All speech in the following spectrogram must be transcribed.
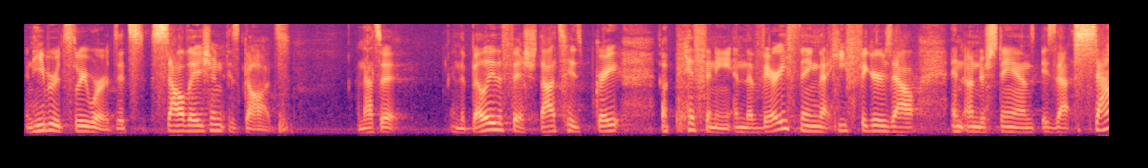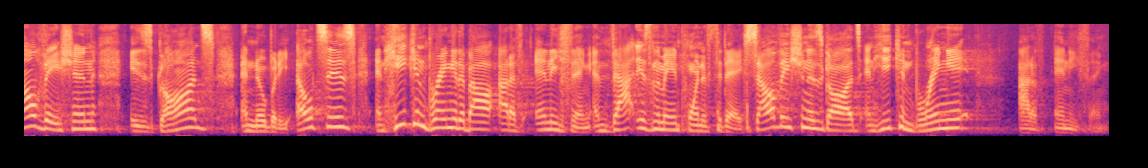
In Hebrew, it's three words it's salvation is God's. And that's it. In the belly of the fish, that's his great epiphany. And the very thing that he figures out and understands is that salvation is God's and nobody else's, and he can bring it about out of anything. And that is the main point of today. Salvation is God's, and he can bring it out of anything.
